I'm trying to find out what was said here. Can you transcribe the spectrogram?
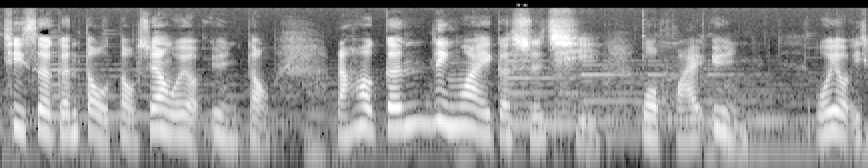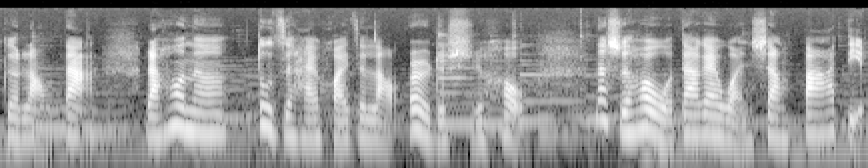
气色跟痘痘，虽然我有运动，然后跟另外一个时期，我怀孕，我有一个老大，然后呢，肚子还怀着老二的时候，那时候我大概晚上八点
